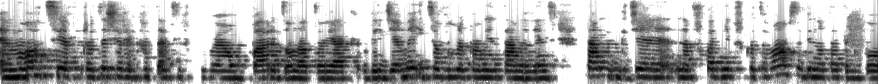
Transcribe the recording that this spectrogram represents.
emocje w procesie rekrutacji wpływają bardzo na to, jak wyjdziemy i co w ogóle pamiętamy. Więc tam, gdzie na przykład nie przygotowałam sobie notatek, bo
